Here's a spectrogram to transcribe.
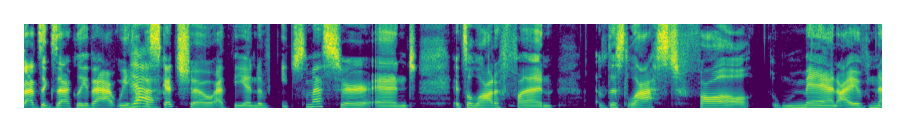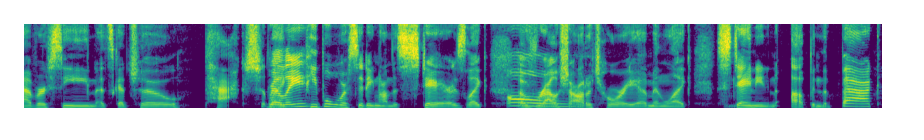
that's exactly that. We have Yeah. a sketch show at the end of each semester, and it's a lot of fun. This last fall, man, I have never seen a sketch show packed. Like, Really? people were sitting on the stairs, like Oh. of Roush Auditorium, and like standing up in the back.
